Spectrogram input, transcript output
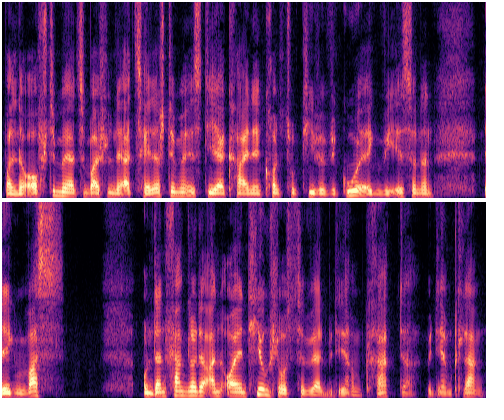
weil eine Off-Stimme ja zum Beispiel eine Erzählerstimme ist, die ja keine konstruktive Figur irgendwie ist, sondern irgendwas und dann fangen Leute an, orientierungslos zu werden mit ihrem Charakter, mit ihrem Klang.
